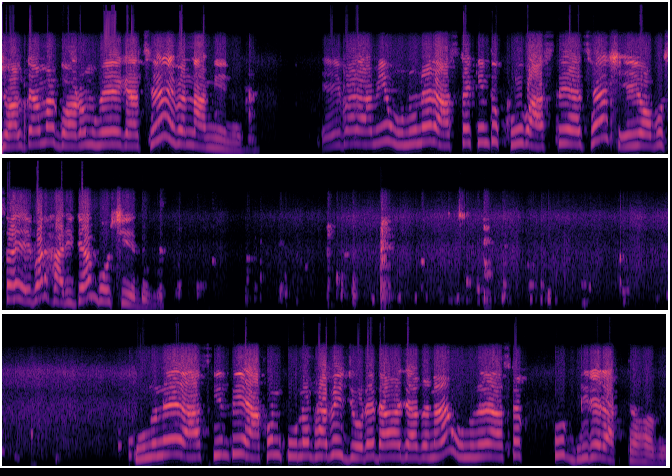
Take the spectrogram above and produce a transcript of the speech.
জলটা আমার গরম হয়ে গেছে, এবার নামিয়ে নেব। এইবার আমি উনুনের আঁচটা কিন্তু খুব আস্তে আছে এই অবস্থায় এবার হাঁড়িটা বসিয়ে দেবো। উনুনের আঁচ কিন্তু এখন কোনোভাবেই জোরে দেওয়া যাবে না, উনুনের আঁচটা খুব ধীরে রাখতে হবে।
